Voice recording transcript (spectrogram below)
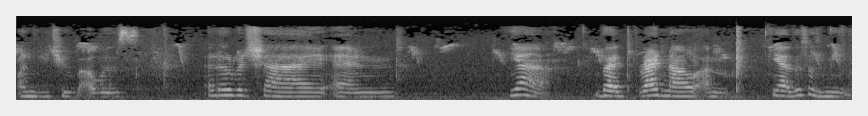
on YouTube I was a little bit shy and yeah. But right now i'm yeah this is me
